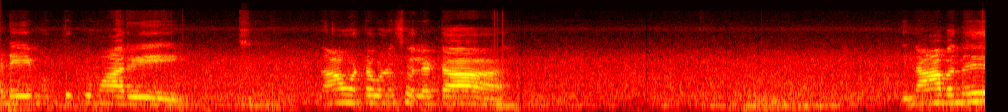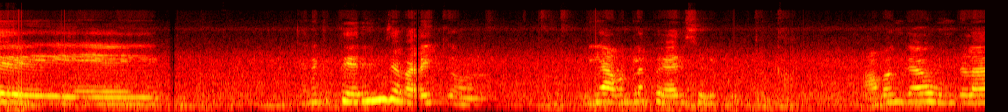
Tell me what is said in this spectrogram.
அடே முத்துக்குமாரு. நான் உன்ட்ட ஒன்று சொல்லட்டா? நான் வந்து எனக்கு தெரிஞ்ச வரைக்கும் நீ அவங்கள பேர் சொல்லி கொடுத்துருக்கான். அவங்க உங்களை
